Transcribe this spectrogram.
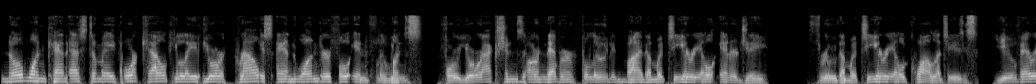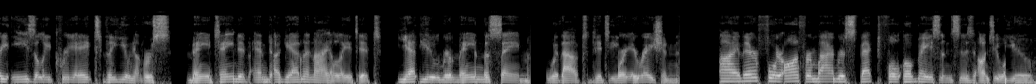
No one can estimate or calculate your prowess and wonderful influence, for your actions are never polluted by the material energy. Through the material qualities, you very easily create the universe, maintain it, and again annihilate it, yet you remain the same, without deterioration. I therefore offer my respectful obeisances unto you.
